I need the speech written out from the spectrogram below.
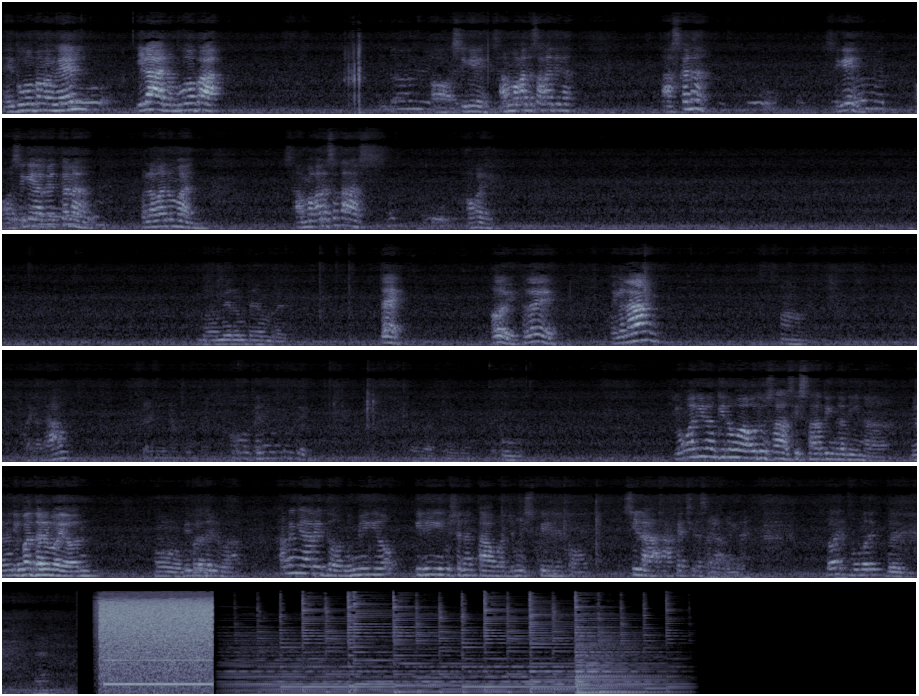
May bumabang anghel? Ilan ang bumaba? Dami Oh, sige. Sama ka na sa kanila. Taas ka na. Sige. Salamat Oh, sige, akit ka na. Walang anuman. Sama ka na sa taas. Okay. Baka meron pa yan, Brad. Te. Oy, te. Okay ka lang? Hmm. Okay ka lang? Pwede na po. Oo, pwede. Wala tulog. Hmm. Yung kanina ginawa ko doon sa assist natin kanina, di ba dalawa yon? Oo. Di ba dalawa? Ang nangyari doon, humingi, hiningi ko siya ng tawad yung espiritu. Sila, akit sila sa langit. Bakit bumalik doon?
